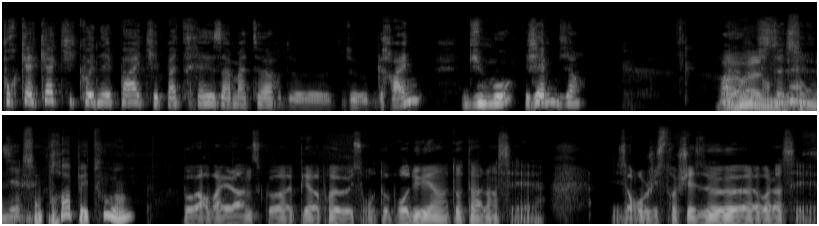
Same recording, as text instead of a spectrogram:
Pour quelqu'un qui connaît pas et qui est pas très amateur de, de grind, du mot, j'aime bien. Voilà, Ah ouais, ouais, non, mais sont, propres et tout. Hein. Power Violence, quoi. Et puis après, eux, ils sont autoproduits, hein, total, hein. C'est... Ils enregistrent chez eux, euh, voilà, c'est...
